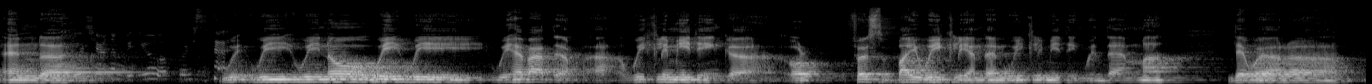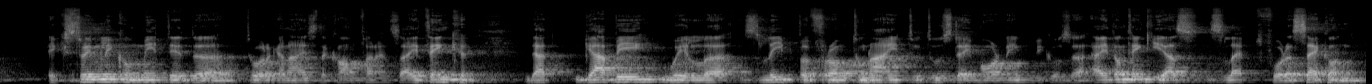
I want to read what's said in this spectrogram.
And uh, We'll share them with you, of course. we, we, we know we, we, we have had a, a weekly meeting, uh, or first bi-weekly and then weekly meeting with them. They were uh, extremely committed uh, to organize the conference. I think that Gabi will uh, sleep from tonight to Tuesday morning because uh, I don't think he has slept for a second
